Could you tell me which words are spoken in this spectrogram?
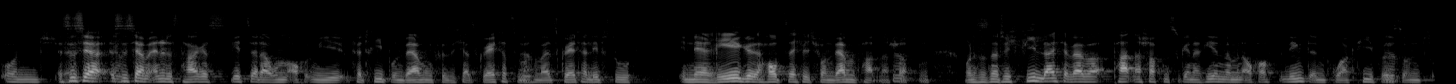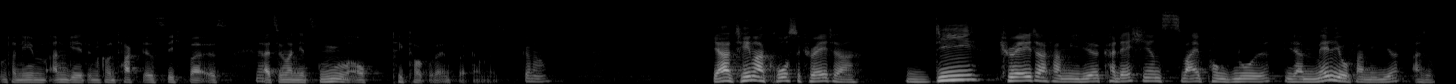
und Es ist ja, es ist ja am Ende des Tages geht es ja darum, auch irgendwie Vertrieb und Werbung für sich als Creator zu machen, weil als Creator lebst du in der Regel hauptsächlich von Werbepartnerschaften. Und es ist natürlich viel leichter, Werbepartnerschaften zu generieren, wenn man auch auf LinkedIn proaktiv ist und Unternehmen angeht, in Kontakt ist, sichtbar ist, als wenn man jetzt nur auf TikTok oder Instagram ist. Genau. Ja, Thema große Creator. Die Creator-Familie Kardashians 2.0, die D'Amelio-Familie, also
